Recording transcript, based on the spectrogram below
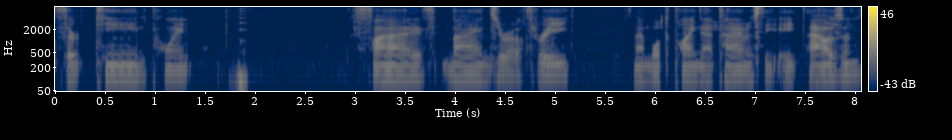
13.5903 and I'm multiplying that times the 8,000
